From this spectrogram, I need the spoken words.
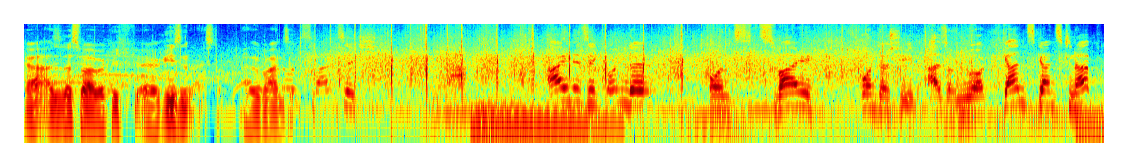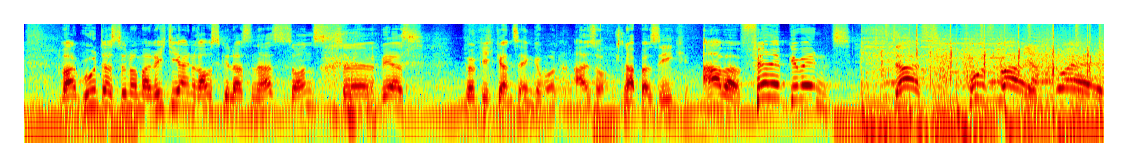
Ja, also das war wirklich äh, Riesenleistung. Also Wahnsinn. 20. Eine Sekunde und zwei Unterschied. Also nur ganz, ganz knapp. War gut, dass du noch mal richtig einen rausgelassen hast. Sonst äh, wäre es wirklich ganz eng geworden. Also knapper Sieg. Aber Philipp gewinnt das Fußball-Duell.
